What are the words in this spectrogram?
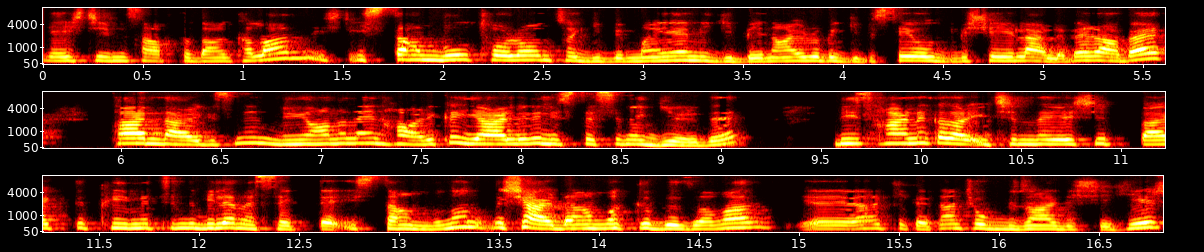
geçtiğimiz haftadan kalan. İşte İstanbul, Toronto gibi, Miami gibi, Nairobi gibi, Seoul gibi şehirlerle beraber Time dergisinin dünyanın en harika yerleri listesine girdi. Biz her ne kadar içinde yaşayıp belki de kıymetini bilemesek de İstanbul'un dışarıdan bakıldığı zaman e, hakikaten çok güzel bir şehir.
